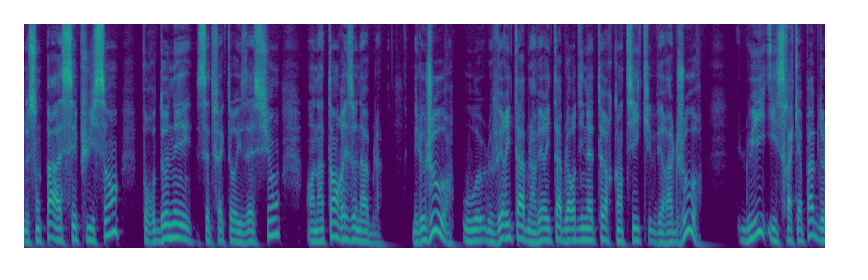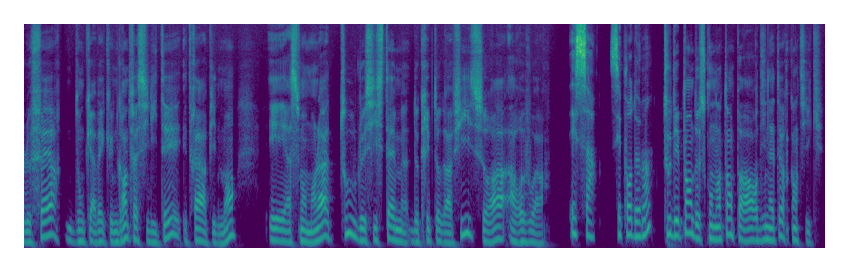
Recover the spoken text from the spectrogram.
ne sont pas assez puissants pour donner cette factorisation en un temps raisonnable. Mais le jour où le véritable, un véritable ordinateur quantique verra le jour, lui, il sera capable de le faire donc avec une grande facilité et très rapidement. Et à ce moment-là, tout le système de cryptographie sera à revoir. Et ça, c'est pour demain? Tout dépend de ce qu'on entend par ordinateur quantique.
